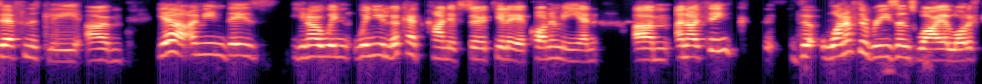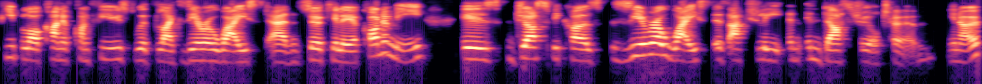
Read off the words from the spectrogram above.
Definitely. Um, yeah, I mean, there's you know when when you look at kind of circular economy and um, and I think the one of the reasons why a lot of people are kind of confused with like zero waste and circular economy is just because zero waste is actually an industrial term you know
